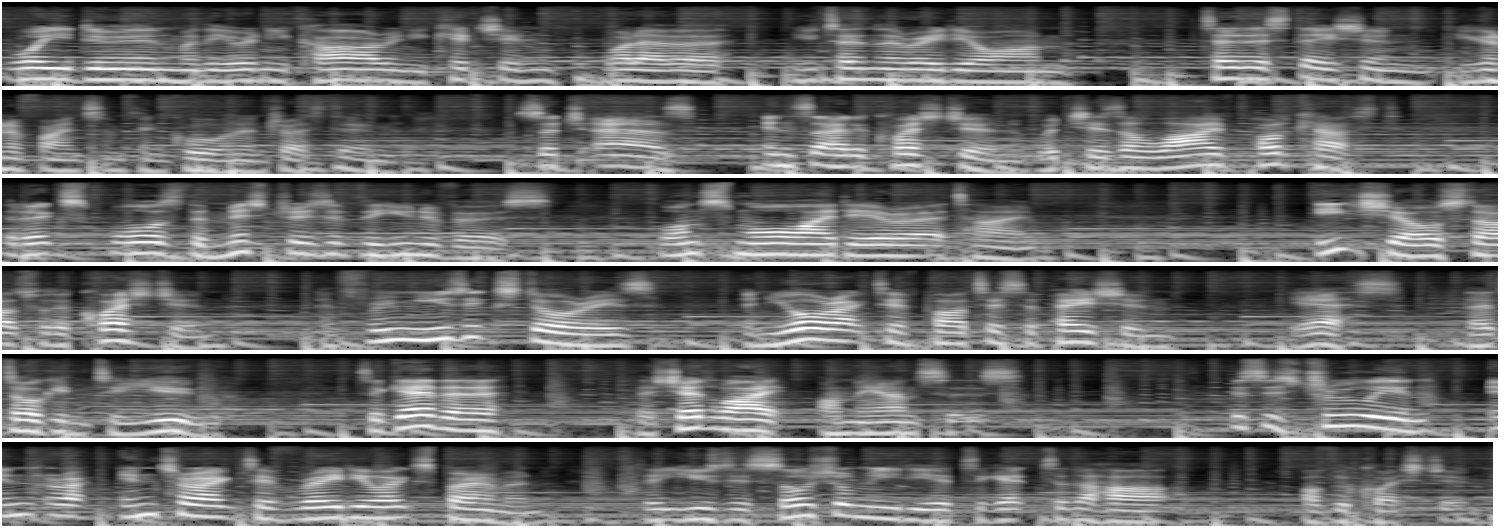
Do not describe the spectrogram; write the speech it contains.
what you're doing, whether you're in your car, in your kitchen, whatever, you turn the radio on to this station, you're going to find something cool and interesting, such as Inside a Question, which is a live podcast that explores the mysteries of the universe, one small idea at a time. Each show starts with a question, and through music stories and your active participation, yes, they're talking to you. Together, they shed light on the answers. This is truly an inter- interactive radio experiment that uses social media to get to the heart of the question.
